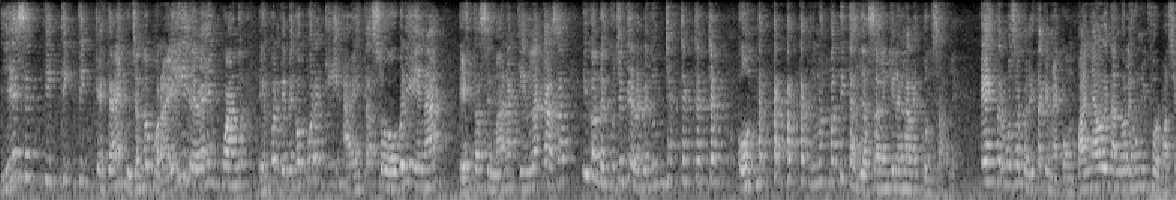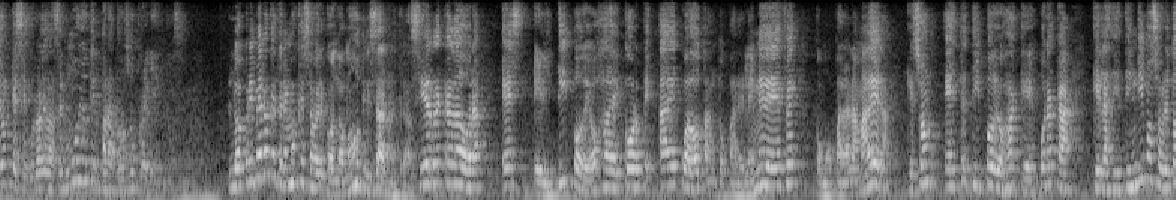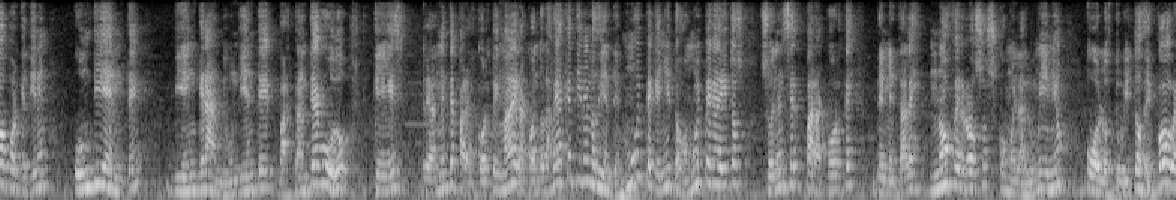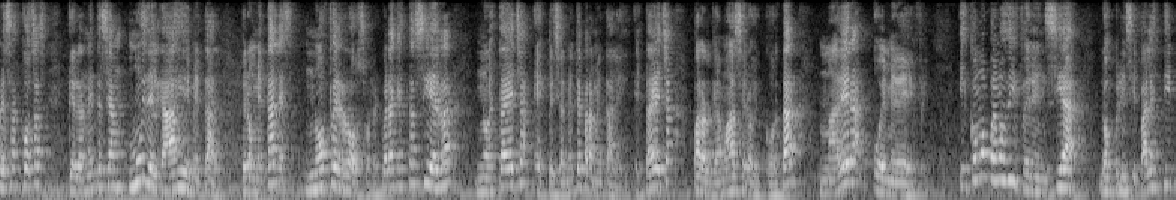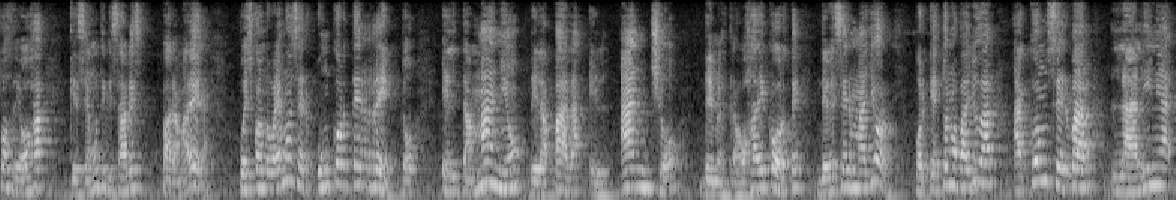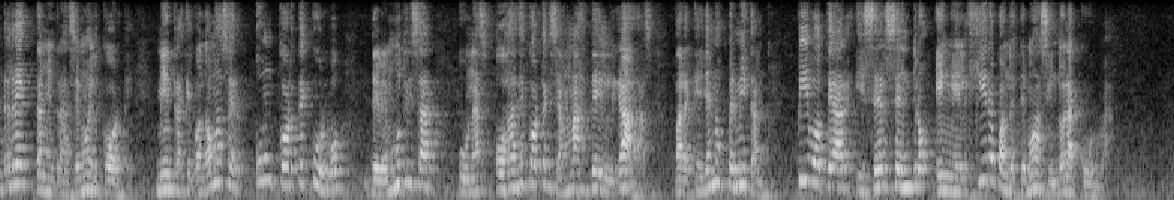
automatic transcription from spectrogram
Y ese tic tic tic que están escuchando por ahí de vez en cuando es porque tengo por aquí a esta sobrina esta semana aquí en la casa y cuando escuchen que de repente un chac chac chac chac o un tac tac tac tac de unas patitas ya saben quién es la responsable esta hermosa perita que me acompaña hoy dándoles una información que seguro les va a ser muy útil para todos sus proyectos. Lo primero que tenemos que saber cuando vamos a utilizar nuestra sierra caladora es el tipo de hoja de corte adecuado tanto para el MDF como para la madera, que son este tipo de hojas que es por acá, que las distinguimos sobre todo porque tienen un diente bien grande, un diente bastante agudo, que es realmente para el corte en madera. Cuando las veas que tienen los dientes muy pequeñitos o muy pegaditos, suelen ser para cortes de metales no ferrosos como el aluminio o los tubitos de cobre, esas cosas que realmente sean muy delgadas y de metal, pero metales no ferrosos. Recuerda que esta sierra no está hecha especialmente para metales, está hecha para lo que vamos a hacer hoy, cortar madera o MDF. ¿Y cómo podemos diferenciar los principales tipos de hoja que sean utilizables para madera? Pues cuando vayamos a hacer un corte recto, el tamaño de la pala, el ancho de nuestra hoja de corte debe ser mayor, porque esto nos va a ayudar a conservar la línea recta mientras hacemos el corte. Mientras que cuando vamos a hacer un corte curvo, debemos utilizar unas hojas de corte que sean más delgadas, para que ellas nos permitan pivotear y ser centro en el giro cuando estemos haciendo la curva.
